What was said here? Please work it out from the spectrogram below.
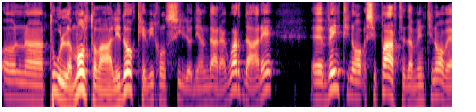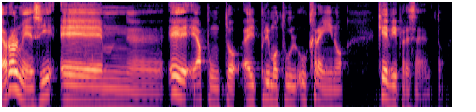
un tool molto valido che vi consiglio di andare a guardare. Eh, 29, si parte da 29 euro al mese e, mm, e, e appunto è il primo tool ucraino che vi presento.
